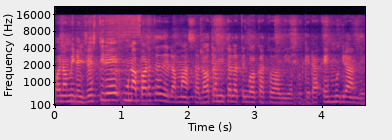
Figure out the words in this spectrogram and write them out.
Bueno, miren, yo estiré una parte de la masa, la otra mitad la tengo acá todavía porque es muy grande.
